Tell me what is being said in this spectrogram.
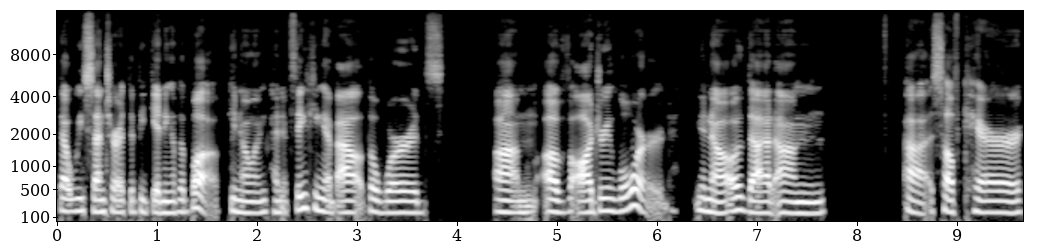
that we center at the beginning of the book, you know, and kind of thinking about the words um, of Audre Lorde, you know, that um, uh, self care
